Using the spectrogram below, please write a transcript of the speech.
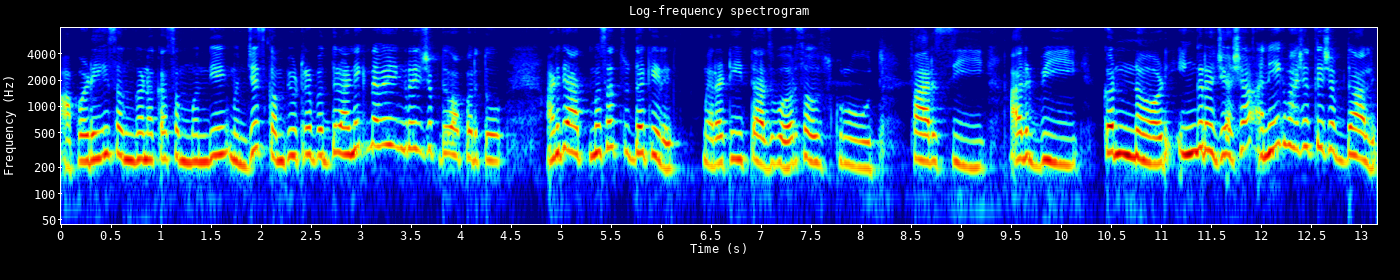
आपणही संगणकासंबंधी म्हणजेच कम्प्युटरबद्दल अनेक नवे इंग्रजी शब्द वापरतो आणि ते आत्मसातसुद्धा केलेत. मराठी त्याचवर संस्कृत फारसी अरबी कन्नड इंग्रजी अशा अनेक भाषातले शब्द आलेत.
